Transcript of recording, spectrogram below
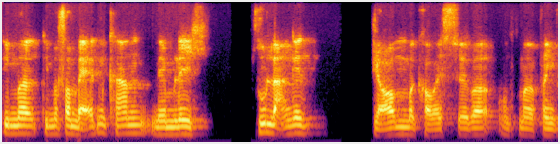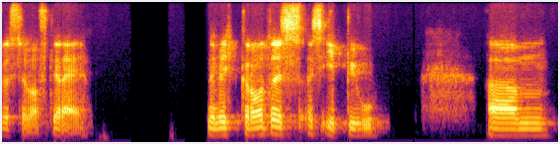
die man, die man vermeiden kann, nämlich zu lange glauben, man kann es selber und man bringt es selber auf die Reihe nämlich gerade als, als EPU. Ähm,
